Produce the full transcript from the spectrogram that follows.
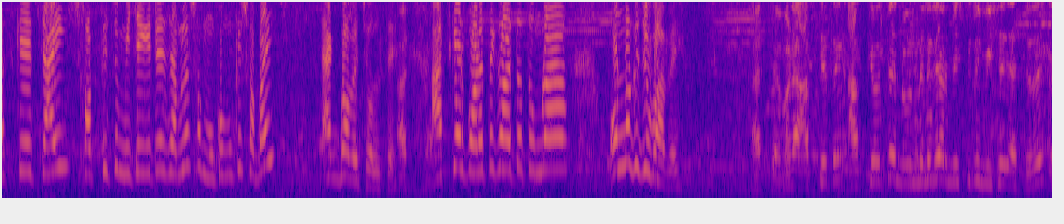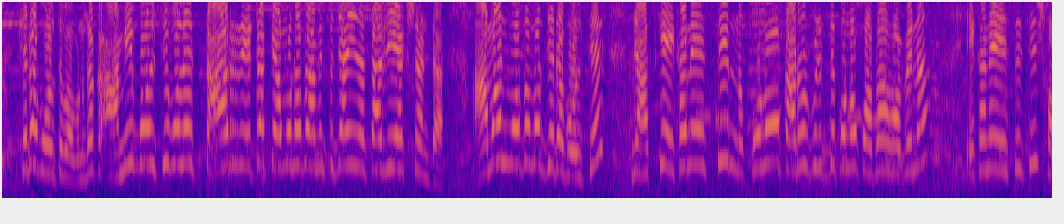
আজকে চাই সব কিছু মিটে গিটে ঝামেলা সব মুখোমুখি সবাই একভাবে চলতে। আচ্ছা। আজকের পরে থেকে হয়তো তোমরা অন্য কিছু পাবে। আচ্ছা মানে আজকে আজকে হচ্ছে নন্দিনীদের আর মিষ্টিতে মিশে যাচ্ছে তাই তো? সেটা বলতে পারব না। দেখো আমি বলছি বলে তার এটা কেমন হবে আমি তো জানি না তার রিয়াকশনটা আমার মতামত যেটা বলছে যে আজকে এখানে এসেছি কোনো কারোর বিরুদ্ধে কোনো কথা হবে না। এখানে এসেছি সবাই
